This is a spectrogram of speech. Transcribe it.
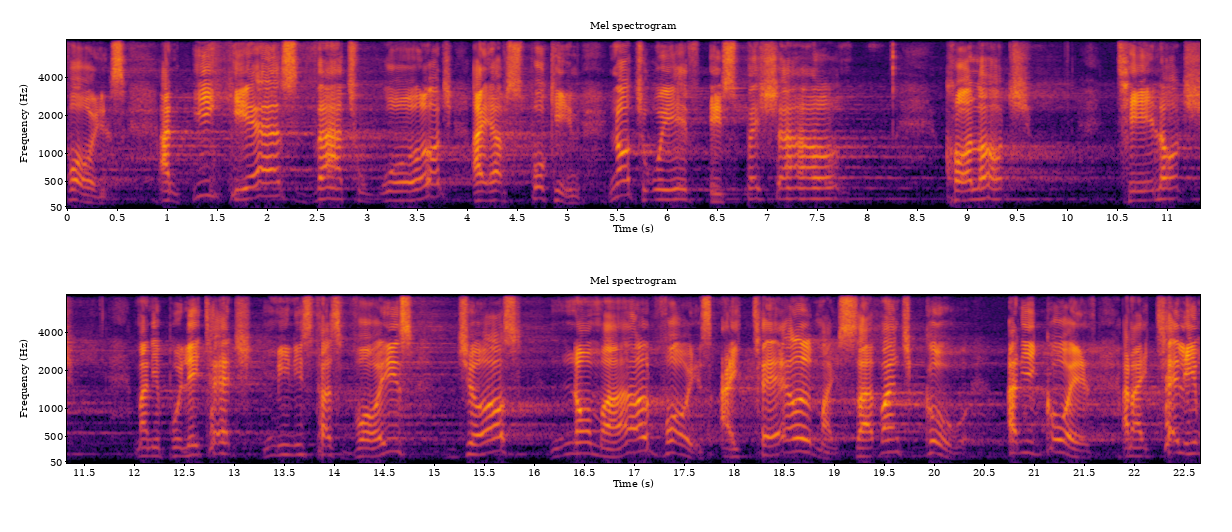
voice. And he hears that word I have spoken, not with a special colored, tailored, manipulated minister's voice, just normal voice. I tell my servant, go, and he goeth. And I tell him,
